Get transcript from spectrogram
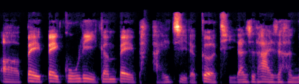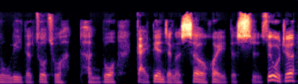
呃被被孤立跟被排挤的个体，但是他还是很努力的做出很很多改变整个社会的事。所以我觉得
